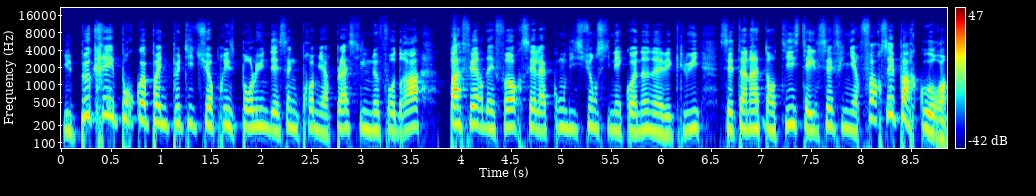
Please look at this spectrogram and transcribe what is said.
il peut créer pourquoi pas une petite surprise pour l'une des 5 premières places, il ne faudra pas faire d'efforts, c'est la condition sine qua non avec lui. C'est un attentiste et il sait finir fort ses parcours.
